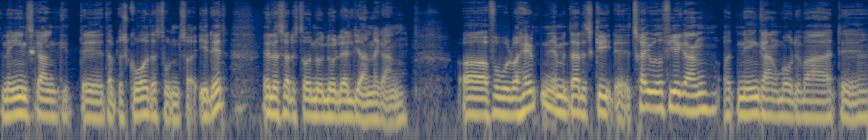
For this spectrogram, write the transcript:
Den eneste gang, det, der blev scoret, der stod den så 1-1, eller så er det stået 0-0 alle de andre gange. Og for Wolverhampton, jamen, der er det sket øh, tre ud af fire gange, og den ene gang, hvor det var, at øh,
